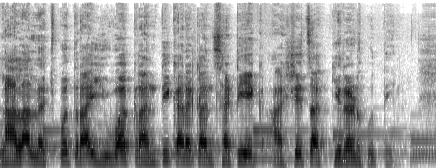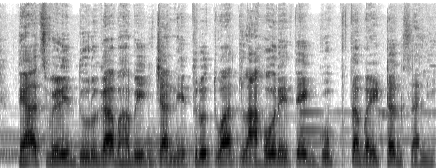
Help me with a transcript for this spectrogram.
लाला लजपतराय युवा क्रांतिकारकांसाठी एक आशेचा किरण होते. त्याच वेळी दुर्गा भाभींच्या नेतृत्वात लाहोर येथे गुप्त बैठक झाली.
